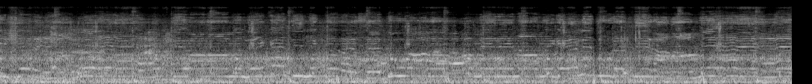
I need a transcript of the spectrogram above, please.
He's ready.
